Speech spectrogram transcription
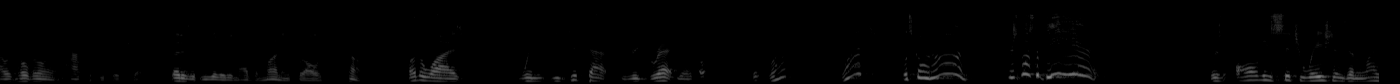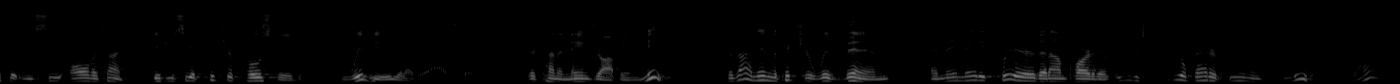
I was hoping only half the people would show. That is, if you really didn't have the money for all of them to come. Otherwise, when you get that regret, you're like, oh, wait, what? What? What's going on? You're supposed to be here. There's all these situations in life that we see all the time. If you see a picture posted with you, you're like, yeah, I was there. They're kind of name dropping me because I'm in the picture with them and they made it clear that I'm part of their. You just feel better being included, right?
